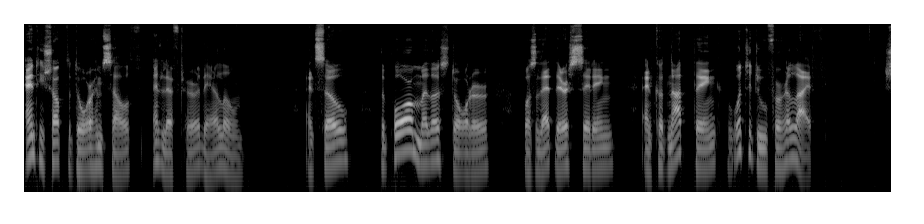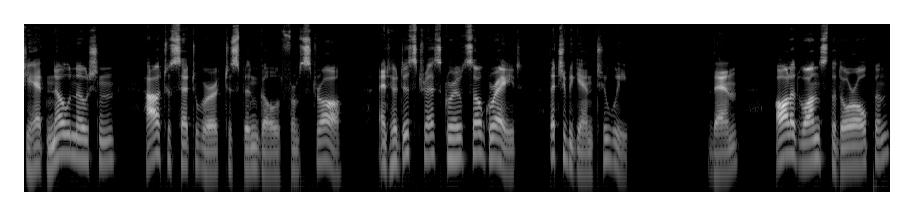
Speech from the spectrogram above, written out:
And he shut the door himself and left her there alone. And so the poor miller's daughter was led there sitting, and could not think what to do for her life. She had no notion how to set to work to spin gold from straw, and her distress grew so great that she began to weep. Then all at once the door opened,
